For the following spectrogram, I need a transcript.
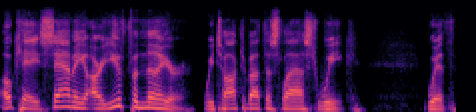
Okay, Sammy, are you familiar? We talked about this last week with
